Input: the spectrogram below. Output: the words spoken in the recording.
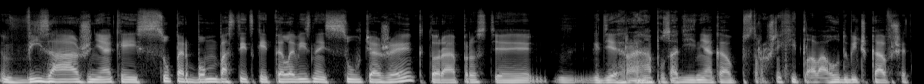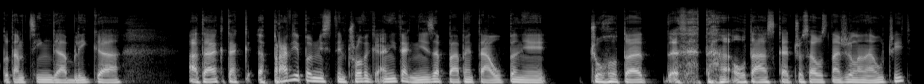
vizáž nejakej super bombastickej televíznej súťaže, ktorá proste, kde hrá na pozadí nejaká strašne chytlavá hudbička, všetko tam cinga, blika a tak, tak pravdepodobne si ten človek ani tak nezapamätá úplne, čoho tá, tá otázka, čo sa ho snažila naučiť,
